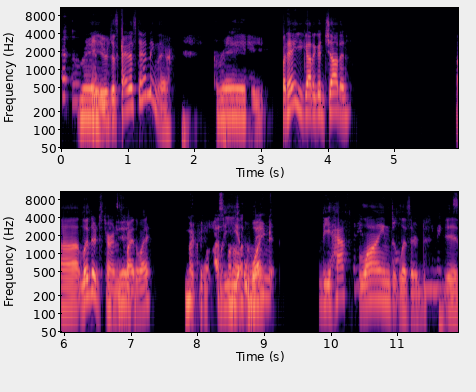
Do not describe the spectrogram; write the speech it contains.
Uh-oh. and you're just kind of standing there. Great. But hey, you got a good shot in. Uh, lizard's turns, by the way. Might be the last the one. One, make. the half What do you blind lizard Can you make is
